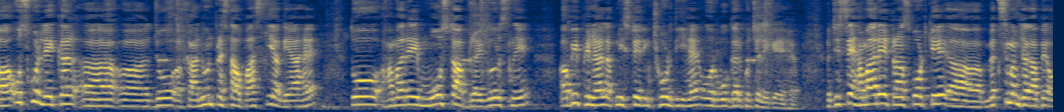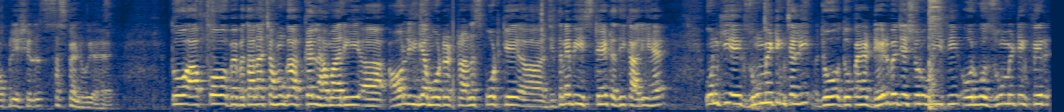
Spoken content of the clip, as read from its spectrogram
उसको लेकर जो कानून प्रस्ताव पास किया गया है तो हमारे मोस्ट ऑफ़ ड्राइवर्स ने अभी फ़िलहाल अपनी स्टेयरिंग छोड़ दी है और वो घर को चले गए हैं जिससे हमारे ट्रांसपोर्ट के मैक्सिमम जगह पे ऑपरेशन सस्पेंड हुए हैं। तो आपको मैं बताना चाहूँगा कल हमारी ऑल इंडिया मोटर ट्रांसपोर्ट के आ, जितने भी स्टेट अधिकारी है उनकी एक जूम मीटिंग चली जो दोपहर डेढ़ बजे शुरू हुई थी और वो जूम मीटिंग फिर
